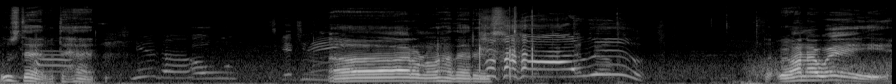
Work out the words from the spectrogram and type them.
Who's that with the hat? Oh. Uh, I don't know how that is, but we're on our way.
